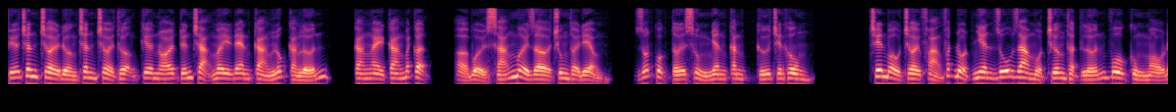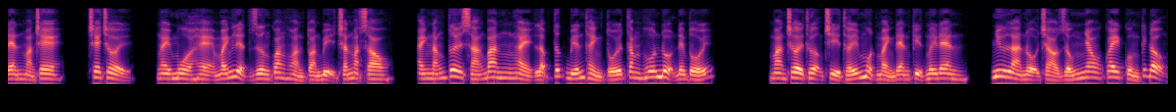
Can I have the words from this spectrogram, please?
Phía chân trời đường chân trời thượng kia nói tuyến trạng mây đen càng lúc càng lớn, càng ngày càng bách cận, ở buổi sáng 10 giờ chung thời điểm, rốt cuộc tới sùng nhân căn cứ trên không. Trên bầu trời phảng phất đột nhiên rũ ra một trương thật lớn vô cùng màu đen màn che, che trời, ngày mùa hè mãnh liệt dương quang hoàn toàn bị chắn mặt sau, ánh nắng tươi sáng ban ngày lập tức biến thành tối tăm hỗn độn đêm tối. Màn trời thượng chỉ thấy một mảnh đen kịt mây đen, như là nộ trào giống nhau quay cuồng kích động,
